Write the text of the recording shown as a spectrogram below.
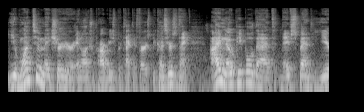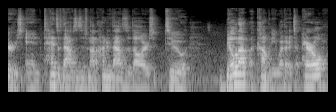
you want to make sure your intellectual property is protected first. Because here's the thing I know people that they've spent years and tens of thousands, if not a hundred thousands of dollars to build up a company, whether it's apparel,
